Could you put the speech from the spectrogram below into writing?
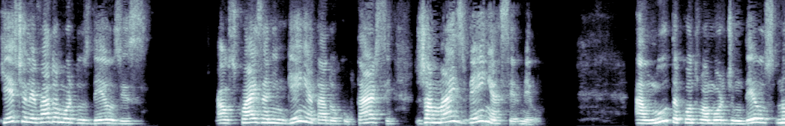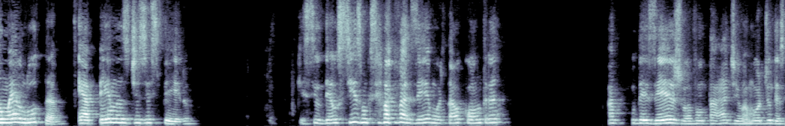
Que este elevado amor dos deuses, aos quais a ninguém é dado ocultar-se, jamais venha a ser meu. A luta contra o amor de um Deus não é luta, é apenas desespero. Porque se o Deus cisma, que você vai fazer, mortal, contra a, o desejo, a vontade, o amor de um Deus.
